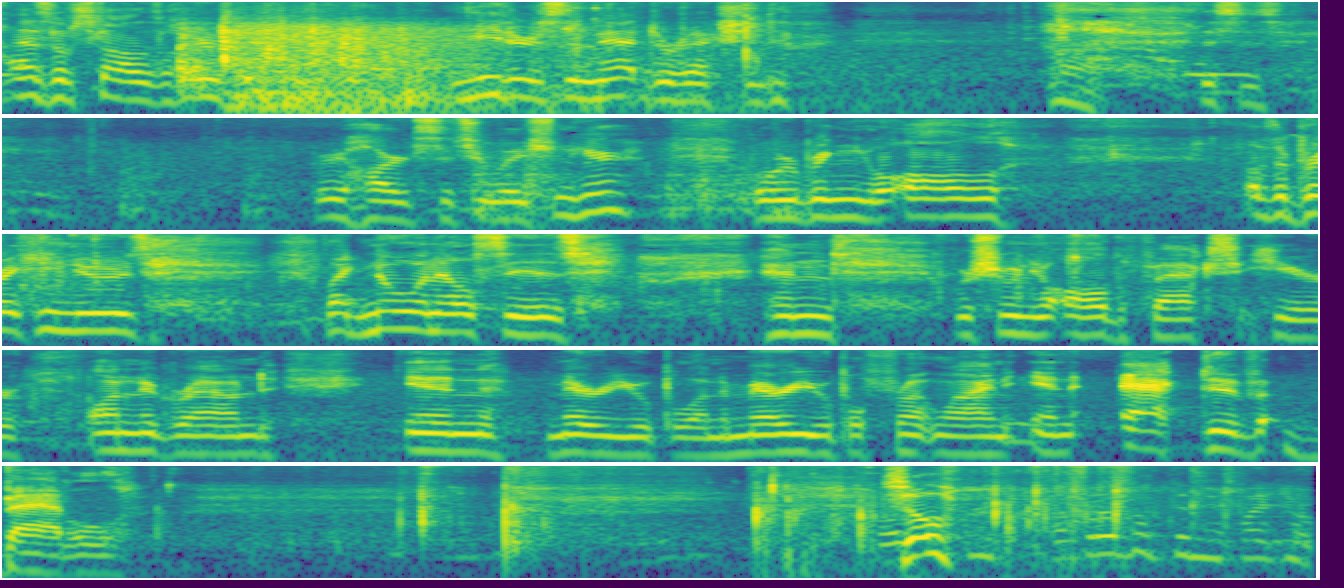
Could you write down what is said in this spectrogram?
Azovstal is 100 meters in that direction, this is very hard situation here. But we're bringing you all of the breaking news like no one else is. And we're showing you all the facts here on the ground in Mariupol, on the Mariupol front line in active battle. So, За продуктами пойдем.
